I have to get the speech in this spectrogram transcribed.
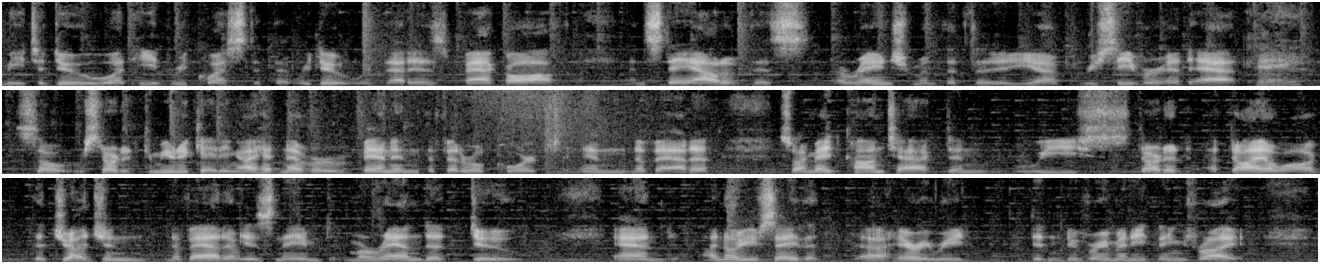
me to do what he'd requested that we do. That is, back off and stay out of this arrangement that the uh, receiver had had. okay. So we started communicating. I had never been in the federal court in Nevada. So I made contact and we started a dialogue. The judge in Nevada is named Miranda Du. And I know you say that uh, Harry Reid didn't do very many things right,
